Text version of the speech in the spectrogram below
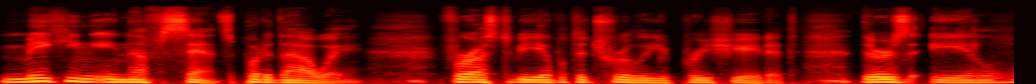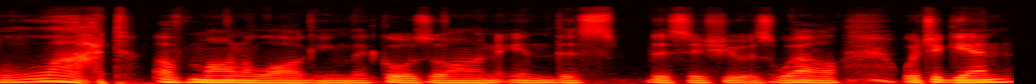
making enough sense, put it that way, for us to be able to truly appreciate it. There's a lot of monologuing that goes on in this this issue as well, which again,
